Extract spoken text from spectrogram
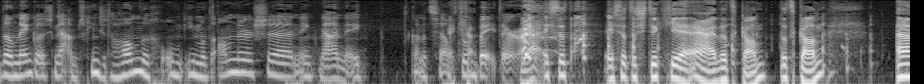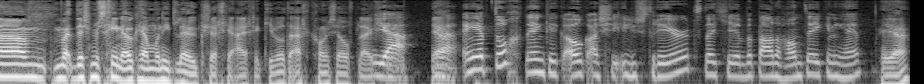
Dan denk ik wel eens, nou, misschien is het handig om iemand anders. eh, en denk ik, nou nee, ik kan het zelf Ik toch ga- beter. ja is, dat, is dat een stukje... Ja, dat kan. Dat kan. Ehm, maar dus misschien ook helemaal niet leuk, zeg je eigenlijk. Je wilt eigenlijk gewoon zelf blijven Ja, doen. ja. En je hebt toch, denk ik, ook als je illustreert, dat je een bepaalde handtekening hebt. Ja?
